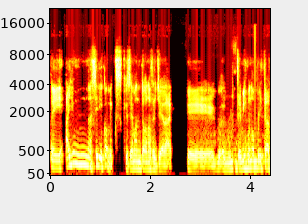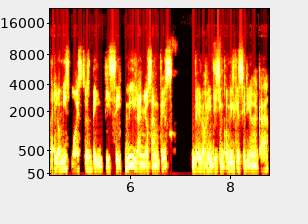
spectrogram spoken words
Eh, hay una serie de cómics que se llaman Dawn of the Jedi, eh, del mismo nombre y trata de lo mismo. Esto es 26.000 años antes de los 25.000 que serían acá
